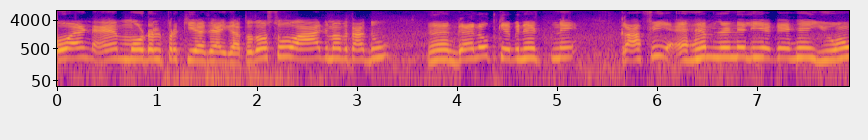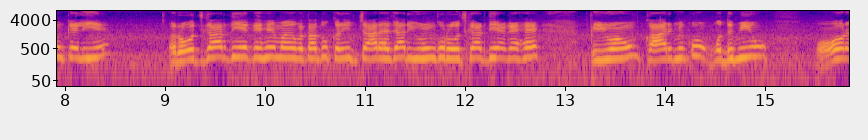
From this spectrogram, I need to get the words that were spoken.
ओ एंड एम मॉडल पर किया जाएगा। तो दोस्तों, आज मैं बता दूँ गहलोत कैबिनेट ने काफ़ी अहम निर्णय लिए गए हैं युवाओं के लिए। रोज़गार दिए गए हैं, मैं बता दूँ, करीब चार हज़ार युवाओं को रोज़गार दिया गया है। युवाओं, कार्मिकों, उद्यमियों और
